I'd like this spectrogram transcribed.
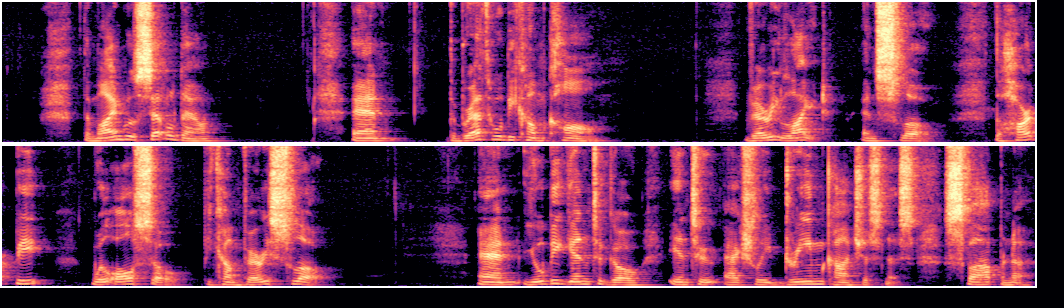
the mind will settle down and the breath will become calm, very light and slow. The heartbeat will also become very slow. And you'll begin to go into actually dream consciousness, svapna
